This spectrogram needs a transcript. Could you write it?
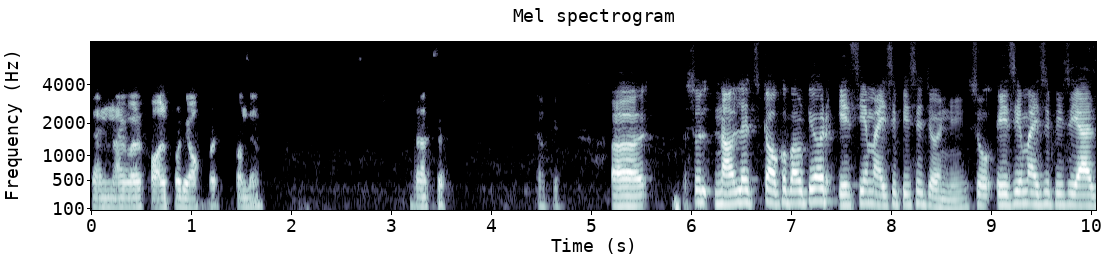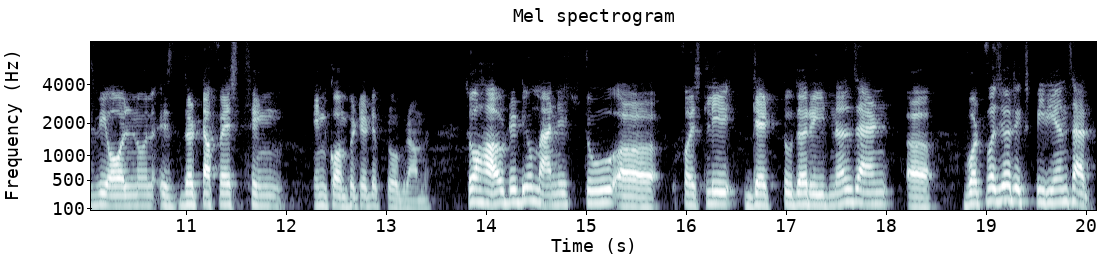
Then I got call for the offer from them. That's it. Okay. Uh, so now let's talk about your ACM ICPC journey. So ACM ICPC, as we all know, is the toughest thing in competitive programming. So how did you manage to uh, firstly get to the regionals and uh, what was your experience at,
